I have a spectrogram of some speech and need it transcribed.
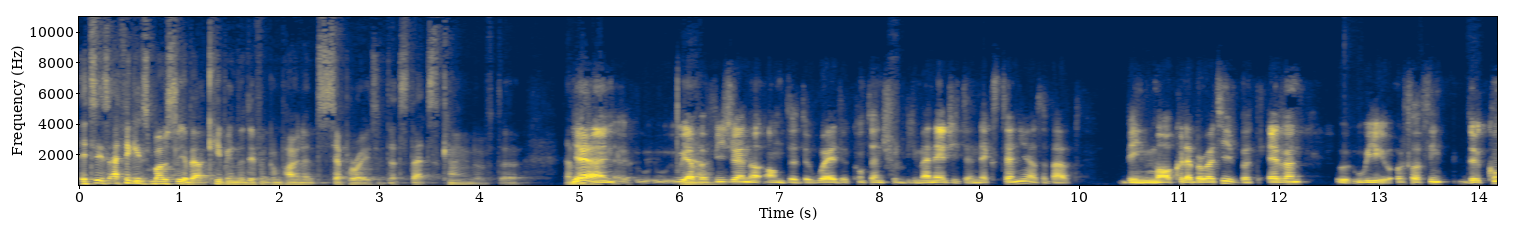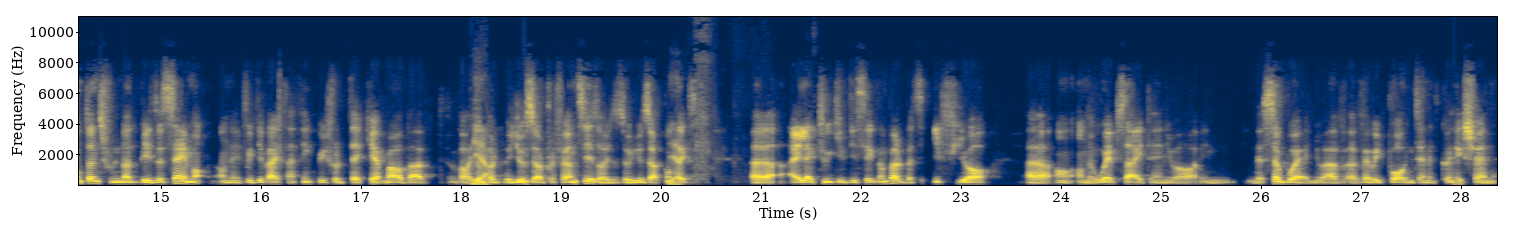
It's, it's. I think it's mostly about keeping the different components separated. That's that's kind of the. the yeah, and we yeah. have a vision on the, the way the content should be managed in the next ten years about being more collaborative. But even we also think the content should not be the same on every device. I think we should take care more about, for example, yeah. the user preferences or the user context. Yeah. Uh, I like to give this example, but if you're uh, on, on, a website and you are in, in, the subway and you have a very poor internet connection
